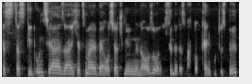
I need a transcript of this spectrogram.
Das, das geht uns ja, sage ich jetzt mal, bei Auswärtsspielen genauso und ich finde, das macht auch kein gutes Bild.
